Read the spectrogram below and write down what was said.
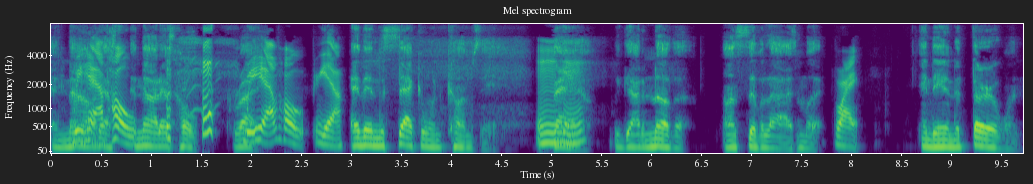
And now we have that's, hope. And now that's hope. Right. we have hope. Yeah. And then the second one comes in. Mhm. Bam. We got another uncivilized mutt. Right. And then the third one.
